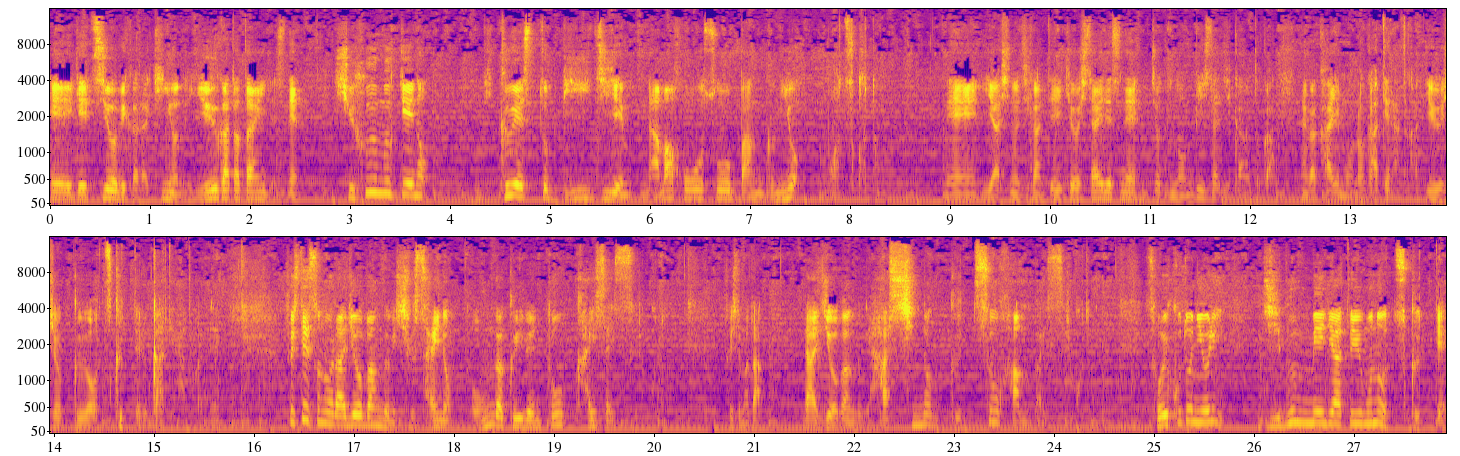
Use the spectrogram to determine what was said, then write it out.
えー、月曜日から金曜の夕方帯にですね主婦向けのリクエスト BGM 生放送番組を持つこと。ね癒しの時間提供したいですね。ちょっとのんびりした時間とかなんか買い物がてらとか夕食を作ってるがてらとかね。そしてそのラジオ番組主催の音楽イベントを開催すること。そしてまたラジオ番組発信のグッズを販売すること。そういうことにより自分メディアというものを作って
